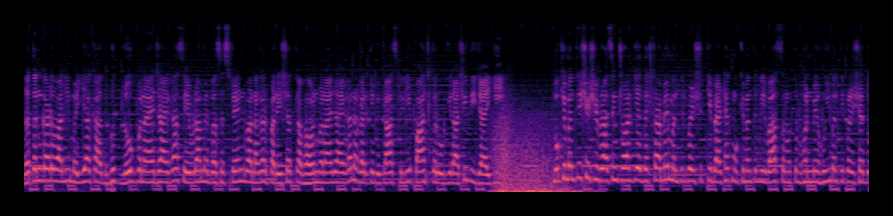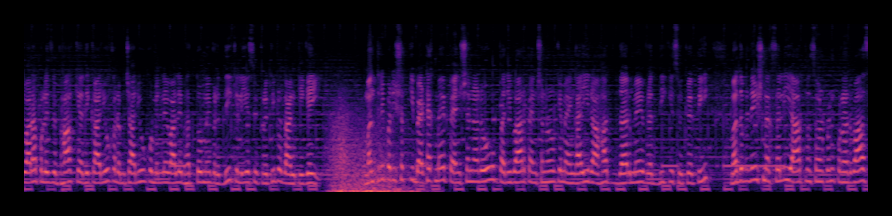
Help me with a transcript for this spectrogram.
रतनगढ़ वाली मैया का अद्भुत लोक बनाया जाएगा, सेवड़ा में बस स्टैंड व नगर परिषद का भवन बनाया जाएगा, नगर के विकास के लिए पाँच करोड़ की राशि दी जाएगी। मुख्यमंत्री श्री शिवराज सिंह चौहान की अध्यक्षता में मंत्रिपरिषद की बैठक मुख्यमंत्री निवास समत्व भवन में हुई। मंत्रिपरिषद द्वारा पुलिस विभाग के अधिकारियों, कर्मचारियों को मिलने वाले भत्तों में वृद्धि के लिए स्वीकृति प्रदान की गई। मंत्रिपरिषद की बैठक में पेंशनरों, परिवार पेंशनरों के महँगाई, राहत दर में वृद्धि की स्वीकृति मध्य प्रदेश नक्सली आत्मसमर्पण पुनर्वास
